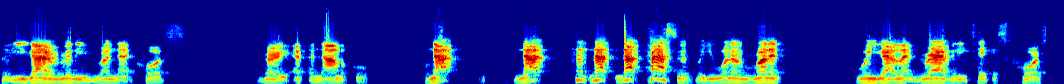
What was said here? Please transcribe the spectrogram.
So you got to really run that course very economical, not not not not passive, but you want to run it where you got to let gravity take its course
